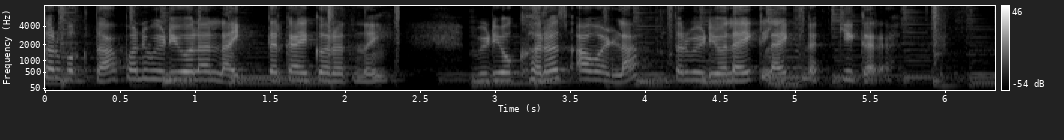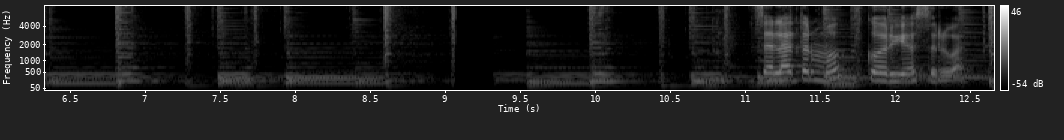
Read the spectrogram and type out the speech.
तर बघता पण व्हिडिओला लाईक तर काही करत नाही. व्हिडिओ खरंच आवडला तर व्हिडिओला एक लाईक नक्की करा. चला तर मग करूया सुरुवात.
